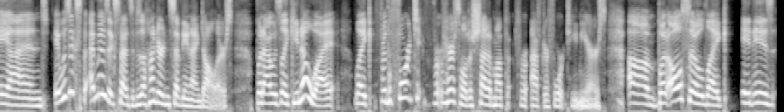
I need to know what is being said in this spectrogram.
And it was, exp- I mean, it was expensive. It was $179. But I was like, you know what? Like for the 14, first of all, to shut him up for after 14 years. Um, but also like it is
